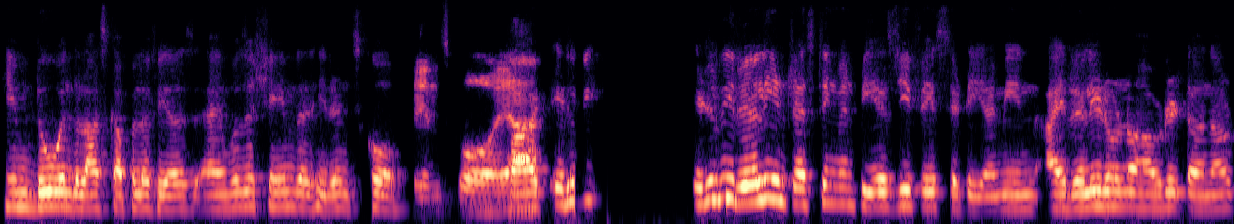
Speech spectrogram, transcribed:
him do in the last couple of years, and it was a shame that he didn't score. Didn't score, yeah. But it'll be it'll be really interesting when PSG face City. I mean, I really don't know how it'll turn out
